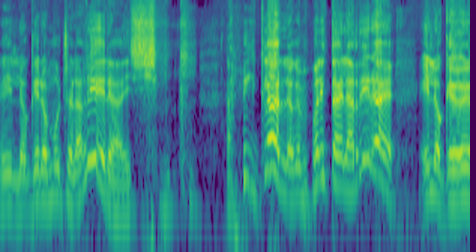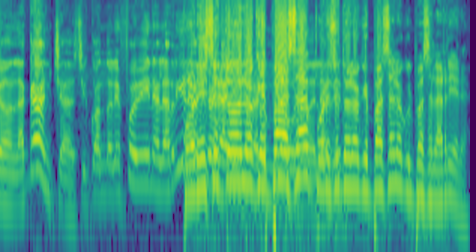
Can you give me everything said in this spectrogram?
eh, lo quiero mucho a la Riera. A mí, claro, lo que me molesta de la Riera es, es lo que veo en la cancha. Si cuando le fue bien a la Riera. Por eso todo lo que pasa, por eso todo lo que pasa lo culpas a la Riera.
